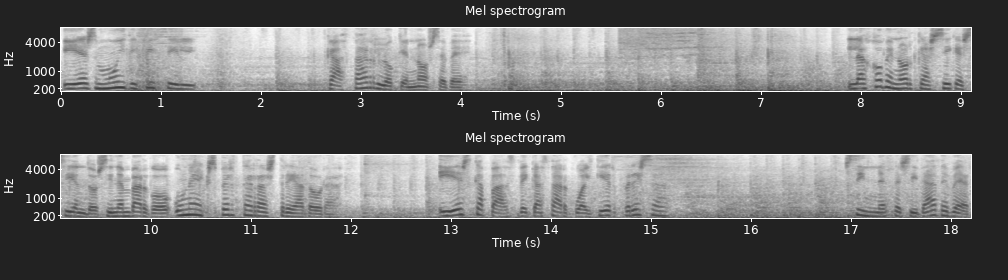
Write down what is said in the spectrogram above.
Y es muy difícil cazar lo que no se ve. La joven orca sigue siendo, sin embargo, una experta rastreadora. Y es capaz de cazar cualquier presa sin necesidad de ver.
